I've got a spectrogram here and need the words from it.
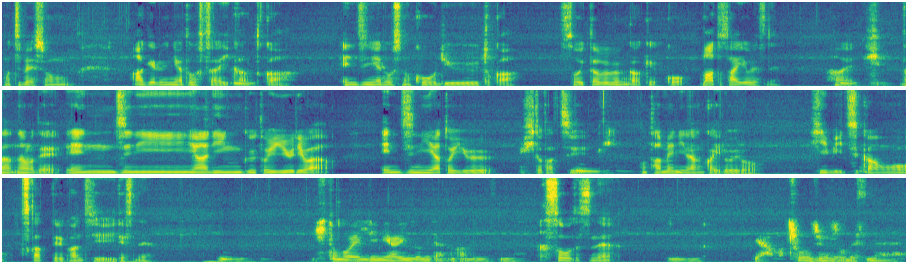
モチベーション上げるにはどうしたらいいかとか、エンジニア同士の交流とか、そういった部分が結構、まあ、あと採用ですね。はい。うんひななので、エンジニアリングというよりは、エンジニアという人たうんちのためになんかいろいろ、日々時間を使ってる感じですね。うん人のエンジニアリングみたいな感じですね。そうですね。うんいや、もう超重要ですね。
